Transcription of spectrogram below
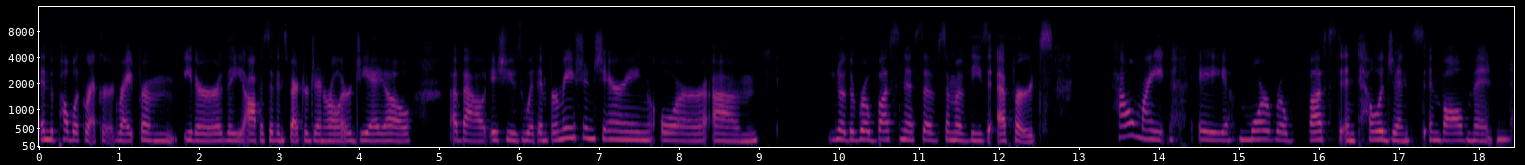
in the public record, right, from either the Office of Inspector General or GAO about issues with information sharing or um, you know the robustness of some of these efforts how might a more robust intelligence involvement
